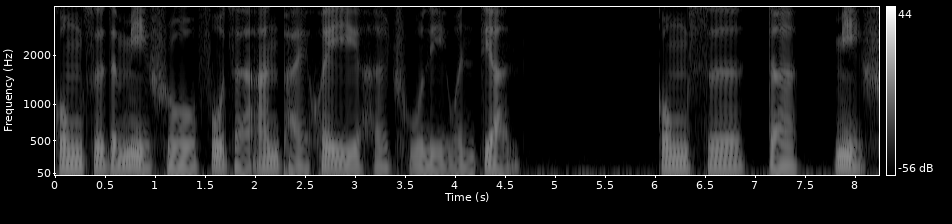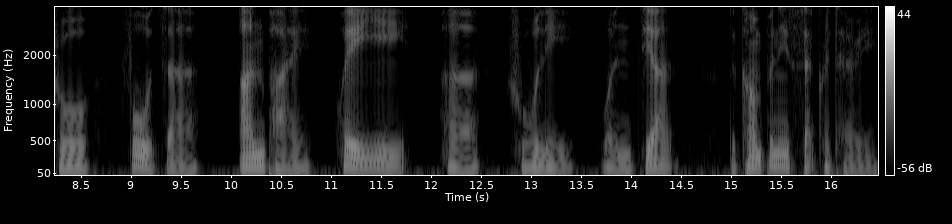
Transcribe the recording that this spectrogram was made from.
公司的秘书负责安排会议和处理文件。公司的秘书负责安排会议和处理文件。The company's secretary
